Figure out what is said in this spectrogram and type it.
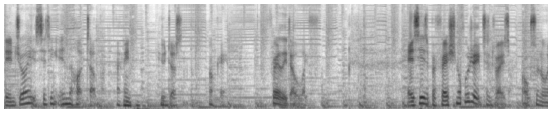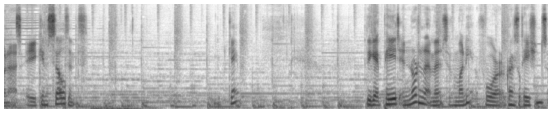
they enjoy sitting in the hot tub. I mean, who doesn't? Okay. Fairly dull life. Essie is a professional project advisor, also known as a consultant. Okay. They get paid inordinate amounts of money for consultations,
